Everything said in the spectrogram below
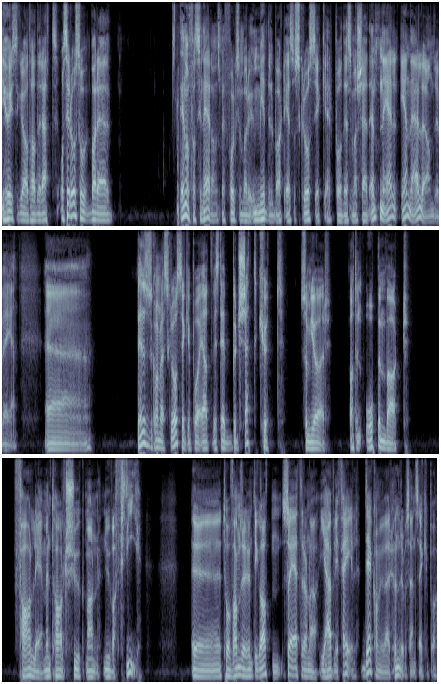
i høyeste grad hadde rett. Og så er det også bare det er noe fascinerende med folk som bare umiddelbart er så skråsikre på det som har skjedd, enten ene eller andre veien. Eh, det eneste som kan være skråsikker på, er at hvis det er budsjettkutt som gjør at en åpenbart farlig, mentalt sjuk mann nå var fri eh, til å vandre rundt i gaten, så er et eller annet jævlig feil. Det kan vi være 100 sikre på.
